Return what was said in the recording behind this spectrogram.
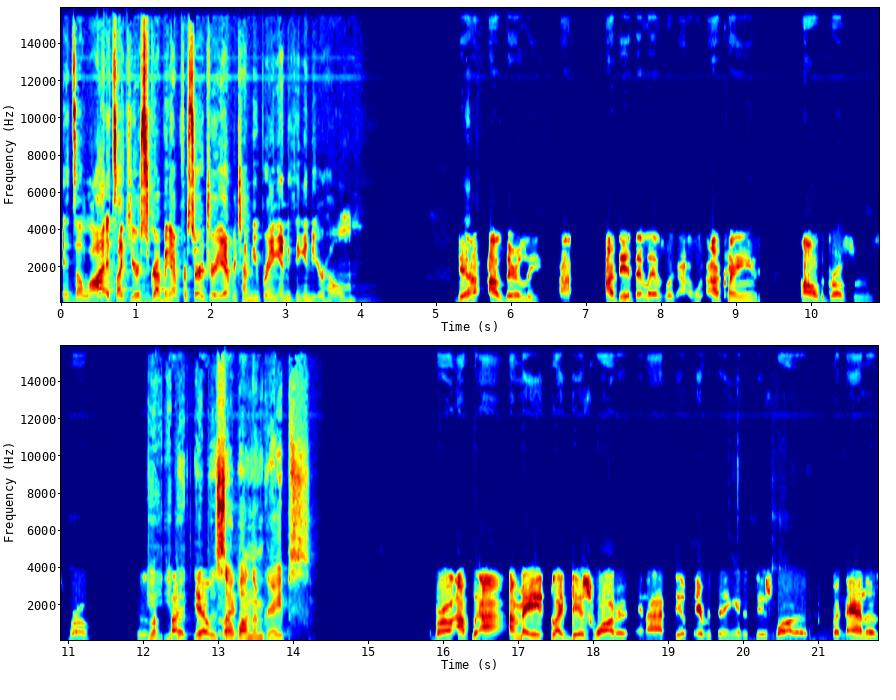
it's a lot. It's like you're scrubbing up for surgery every time you bring anything into your home. yeah. I literally I I did that last week. I, I cleaned all the groceries, bro. It was You, like, you put, you yeah, put like, soap on them grapes? bro. I put I, I made like dishwater and I dipped everything in the dishwater. Bananas,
